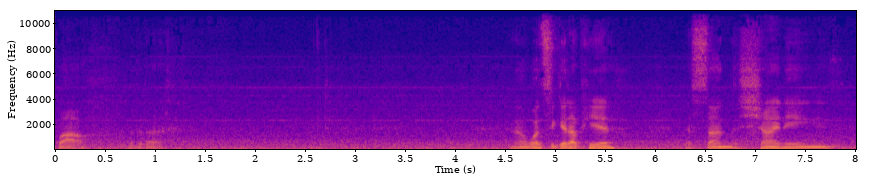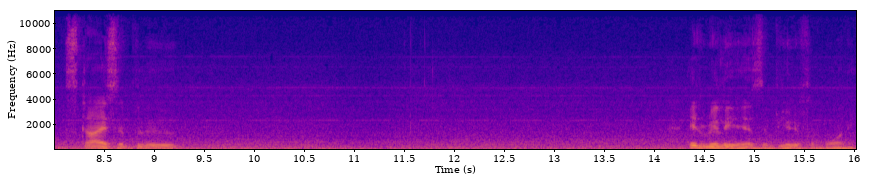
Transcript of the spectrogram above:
Wow, look at that. You get up here, the sun is shining, the skies are blue. It really is a beautiful morning.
